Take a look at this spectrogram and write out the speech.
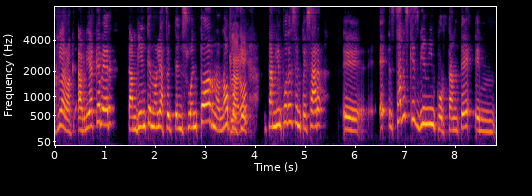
Claro, habría que ver también que no le afecte en su entorno, ¿no? Porque también puedes empezar, eh, eh, ¿sabes que es bien importante? Em,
